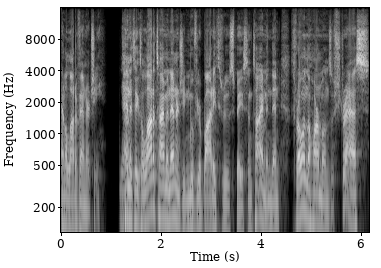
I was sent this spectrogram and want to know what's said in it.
and a lot of energy. Yep. And it takes a lot of time and energy to move your body through space and time. And then throw in the hormones of stress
